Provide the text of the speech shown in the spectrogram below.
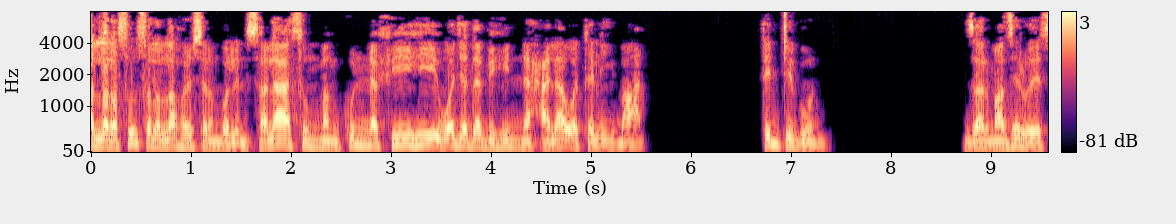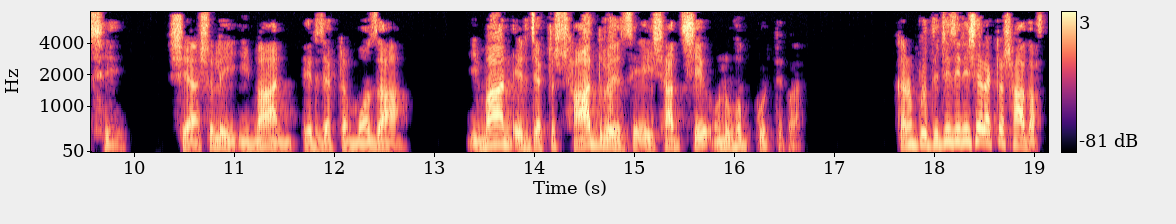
আল্লাহ রসুল সাল্লাম বলেন ইমান তিনটি গুণ যার মাঝে রয়েছে, সে আসলে ইমান এর যে একটা মজা। ইমান এর যে একটা স্বাদ রয়েছে, এই স্বাদ সে অনুভব করতে পারে। কারণ প্রতিটি জিনিসের একটা স্বাদ আছে।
